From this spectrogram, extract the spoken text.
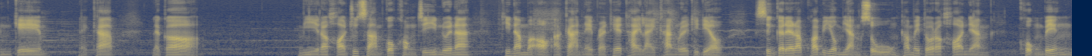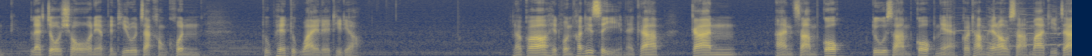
น เกมนะครับ แล้วก็มีละครชุดสามก๊กของจีนด้วยนะ ที่นำมาออกอากาศในประเทศไทยหลายครั้งเลยทีเดียว ซึ่งก็ได้รับความนิยมอย่างสูงทำให้ตัวละครอย่างขงเบ้งและโจโฉเนี่ยเป็นที่รู้จักของคนทุกเพศทุกวัยเลยทีเดียว แล้วก็เหตุผลข้อที่4นะครับการ อ่านสามก๊กดูสามก๊กเนี่ยก็ทำให้เราสามารถที่จะ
